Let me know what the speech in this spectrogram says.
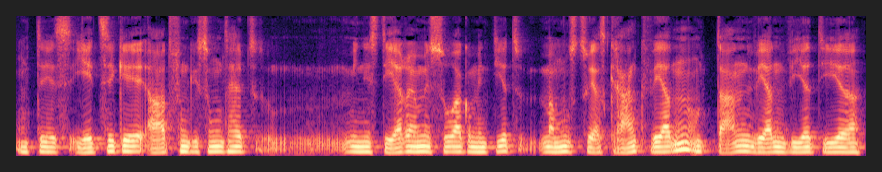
und das jetzige Art von Gesundheitsministerium ist so argumentiert, man muss zuerst krank werden und dann werden wir dir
